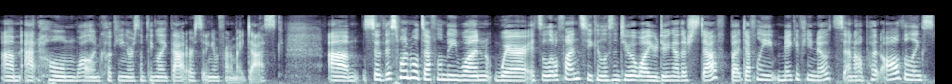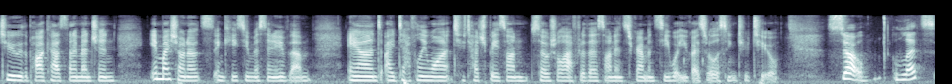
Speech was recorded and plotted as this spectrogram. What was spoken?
um, at home while I'm cooking or something like that or sitting in front of my desk. Um, so this one will definitely be one where it's a little fun, so you can listen to it while you're doing other stuff. But definitely make a few notes, and I'll put all the links to the podcast that I mentioned in my show notes in case you miss any of them. And I definitely want to touch base on social after this on Instagram and see what you guys are listening to too. So let's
